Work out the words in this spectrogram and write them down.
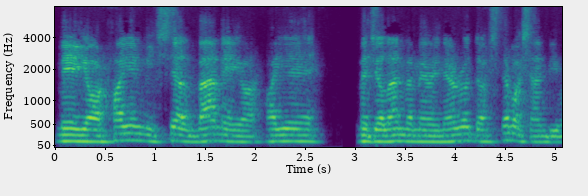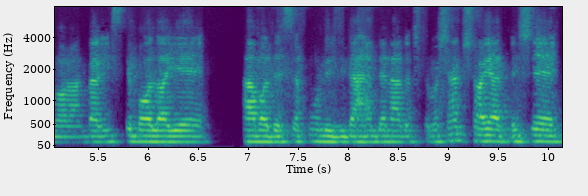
معیارهای میشل و معیارهای مجلن و مرینر رو داشته باشن بیماران و ریسک بالای حوادث خون ریزی دهنده نداشته باشن شاید بشه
